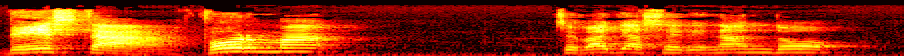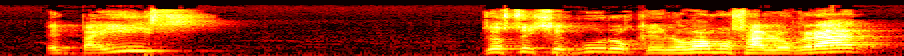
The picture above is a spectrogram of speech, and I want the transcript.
de esta forma se vaya serenando el país. Yo estoy seguro que lo vamos a lograr.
